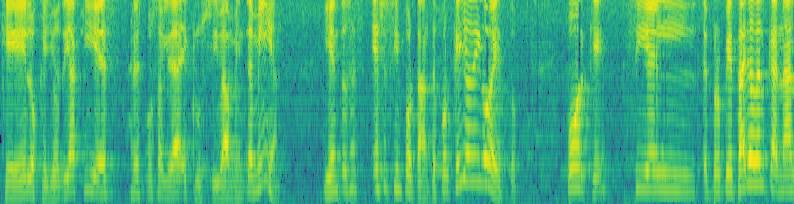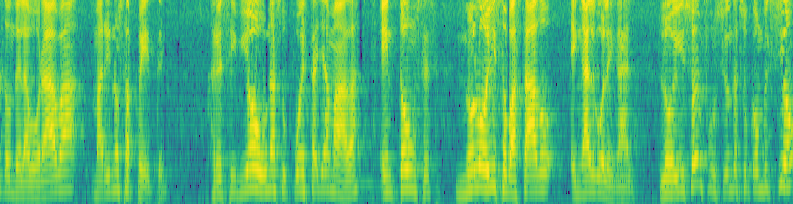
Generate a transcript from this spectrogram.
que lo que yo di aquí es responsabilidad exclusivamente mía. Y entonces eso es importante. ¿Por qué yo digo esto? Porque si el, el propietario del canal donde laboraba Marino Zapete recibió una supuesta llamada, entonces no lo hizo basado en algo legal. Lo hizo en función de su convicción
